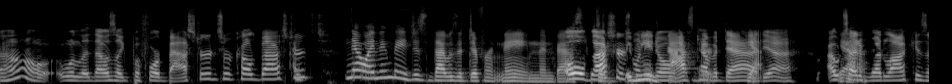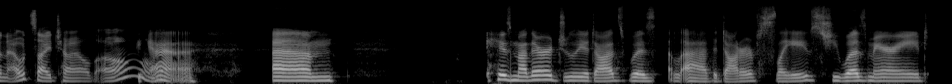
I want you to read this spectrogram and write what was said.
Oh, well, that was like before bastards were called bastards. No, I think they just that was a different name than bastards. oh, bastards when you don't have a dad. Yeah. Outside Yeah. of wedlock is an outside child. Oh, Yeah. Um his mother, Julia Dodds, was uh, the daughter of slaves. She was married.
